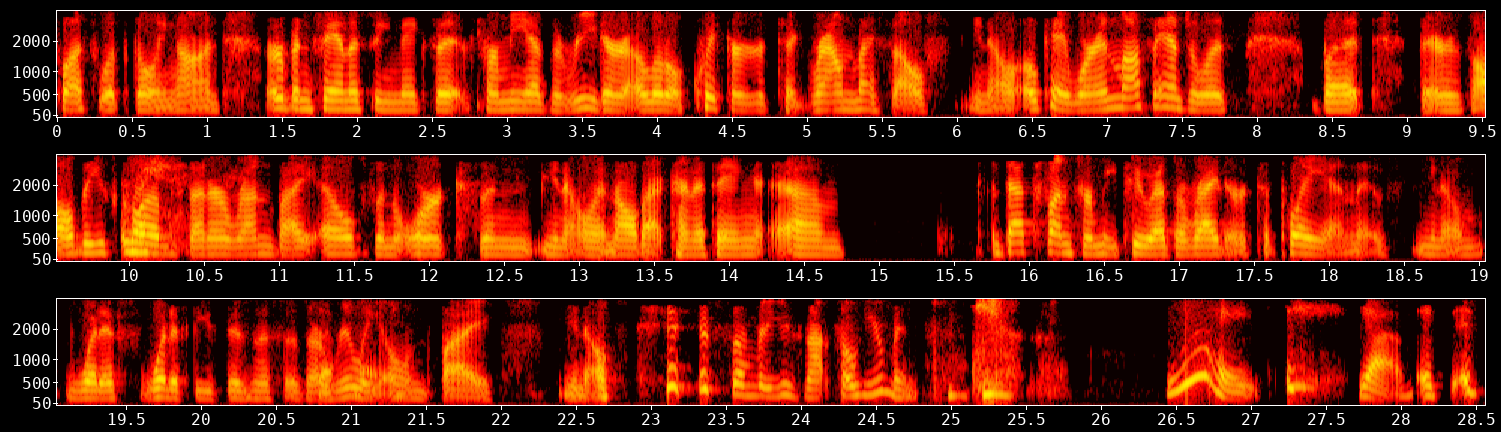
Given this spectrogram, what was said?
plus what's going on. Urban fantasy makes it for me as a reader a little quicker to ground myself. You know, okay, we're in Los Angeles but there's all these clubs that are run by elves and orcs and you know and all that kind of thing um that's fun for me too as a writer to play in is you know what if what if these businesses are Definitely. really owned by you know somebody who's not so human. Right. Yeah it's it's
